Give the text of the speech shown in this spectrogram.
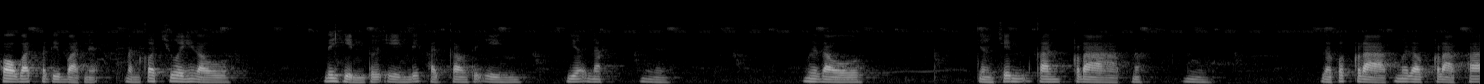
ข้อวัดปฏิบัติเนี่ย มันก็ช่วยให้เรา ได้เห็นตัวเองได้ขัดเกลาตัวเองเยอะนะเมื่อเราอย่างเช่นการกราบเนาะเราก็กราบเมื่อเรากราบพระ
